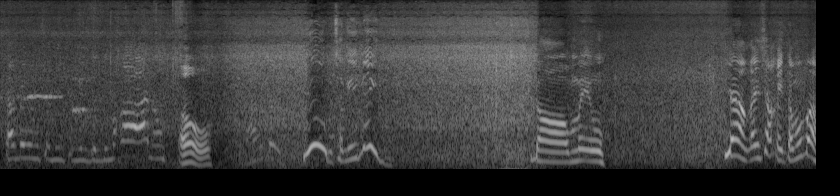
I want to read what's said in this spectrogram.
Sabi naman sa dito gilid dumaka ano? Oo. Yun, sa gilid. Dami oh. Yan, kayo sa kita mo ba?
